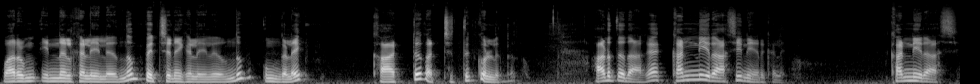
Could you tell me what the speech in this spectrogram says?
வரும் இன்னல்களிலிருந்தும் பிரச்சனைகளிலிருந்தும் உங்களை காட்டு ரட்சித்து கொள்ளுங்கள். அடுத்ததாக கன்னிராசி நேர்களை. கன்னிராசி.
